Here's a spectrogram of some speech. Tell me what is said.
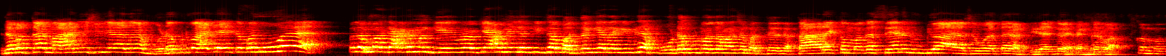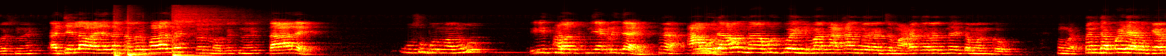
એટલે તાર મહાની શું લેવા તારા ભોડા ફૂટવા આવી જાય તમને ઉવે! એટલે મારા કાકા મને ઘેર કે આ મિલે કીધા બધા ગયા હતા કે બીજા ફોટો જવાન બધા હતા. તારે તો મગજ છે ને ઉડ્યો આયો છે હોય રાત હેરાન કરવા. કન મગજ નહીં. આ કેટલા વાગે તને ખબર પડે છે? કન મગજ નહીં. તારે. હું શું બોલવાનું? ઈ જ વાત નીકળી જાય. હા, આ બુધ આવો ના બુદ કોઈ નહીં. મારા કાકાને ઘર જ છે મારા ઘર જ નહીં તમને કહું. હું તંદા પડ્યા તો કેમ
